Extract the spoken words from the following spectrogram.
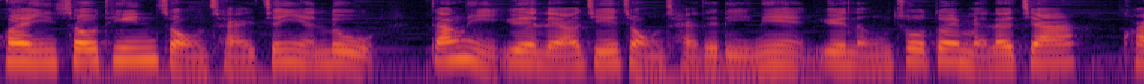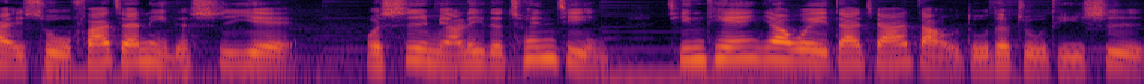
欢迎收听《总裁真言录》。当你越了解总裁的理念，越能做对美乐家，快速发展你的事业。我是苗栗的春景，今天要为大家导读的主题是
